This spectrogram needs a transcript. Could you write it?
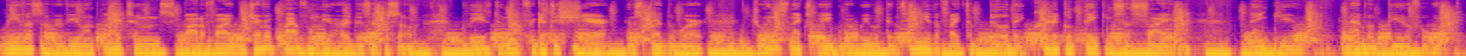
leave us a review on iTunes, Spotify, whichever platform you heard this episode. Please do not forget to share and spread the word. Join us next week where we will continue the fight to build a critical thinking society. Thank you and have a beautiful week.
